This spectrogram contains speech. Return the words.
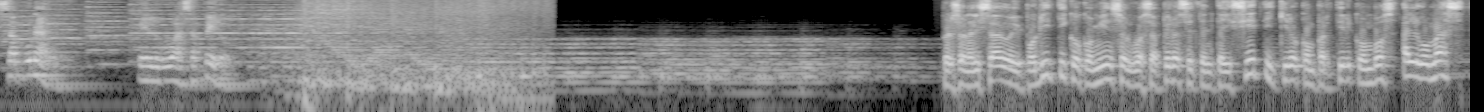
Zapunar, el guasapero. Personalizado y político, comienzo el Guasapero 77 y quiero compartir con vos algo más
